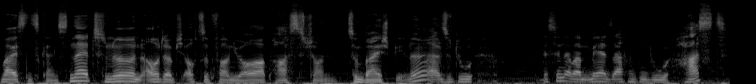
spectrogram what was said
meistens ganz nett, ne? Ein Auto habe ich auch zu fahren, ja, passt schon, zum Beispiel, ne? Also du, das sind aber mehr Sachen, die du hast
